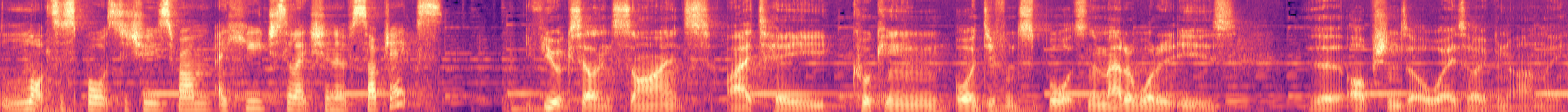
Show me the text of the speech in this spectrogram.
lots of sports to choose from, a huge selection of subjects. If you excel in science, IT, cooking, or different sports, no matter what it is, the options are always open at Unley.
